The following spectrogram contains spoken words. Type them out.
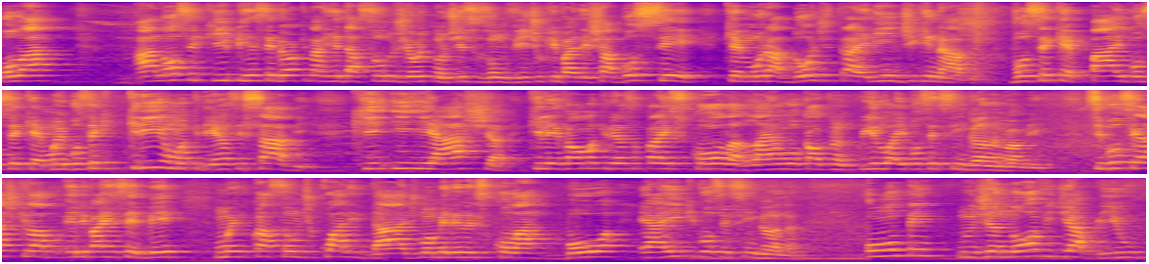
Olá, a nossa equipe recebeu aqui na redação do G8 Notícias um vídeo que vai deixar você, que é morador de Trairi, indignado. Você que é pai, você que é mãe, você que cria uma criança e sabe que, e, e acha que levar uma criança para a escola lá é um local tranquilo, aí você se engana, meu amigo. Se você acha que lá ele vai receber uma educação de qualidade, uma merenda escolar boa, é aí que você se engana. Ontem, no dia 9 de abril,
